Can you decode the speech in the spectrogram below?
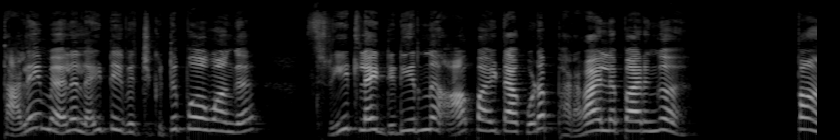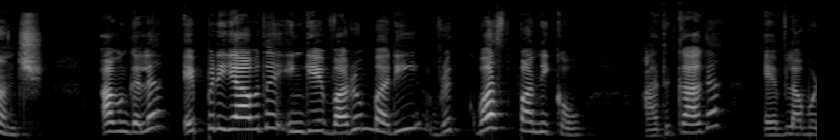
தலை மேலே லைட்டை வச்சுக்கிட்டு போவாங்க. ஸ்ட்ரீட் லைட் திடீர்னு ஆஃப் ஆயிட்டா கூட பரவாயில்ல பாருங்க. பாஞ்ச். அவங்கள எப்படியாவது இங்கே வரும்படி ரிக்வஸ்ட் பண்ணிக்கோ. அதுக்காக எவ்வளவு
